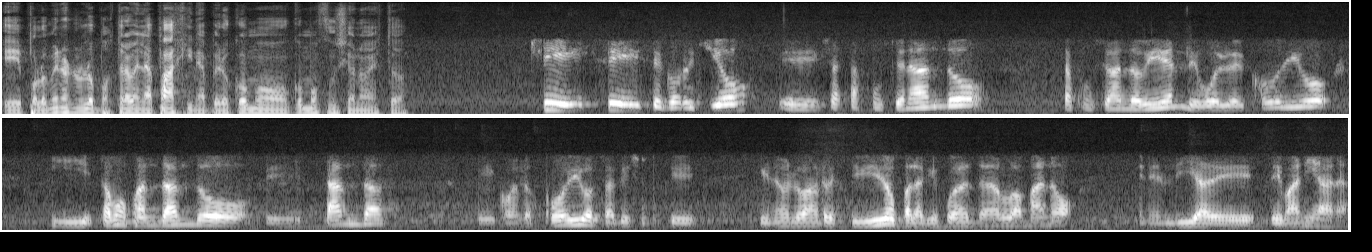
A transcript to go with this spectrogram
eh, por lo menos no lo mostraba en la página, pero ¿cómo, cómo funcionó esto? Sí, sí, se corrigió, eh, ya está funcionando, está funcionando bien, le vuelve el código y estamos mandando eh, tandas con los códigos a aquellos que, que no lo han recibido para que puedan tenerlo a mano en el día de, mañana.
